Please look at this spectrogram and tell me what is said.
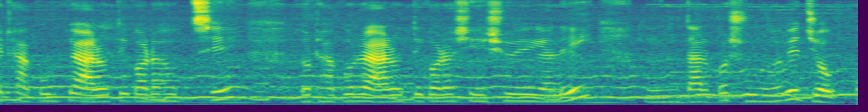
এখনকে ঠাকুরকে আরতি করা হচ্ছে। তো ঠাকুরের আরতি করা শেষ হয়ে গেলেই তারপর শুরু হবে যজ্ঞ।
